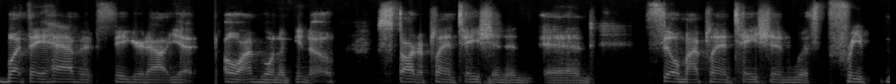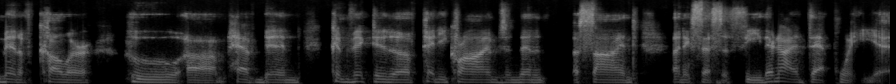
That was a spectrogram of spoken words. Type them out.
but they haven't figured out yet. Oh, I'm going to, you know, start a plantation and and fill my plantation with free men of color who um, have been convicted of petty crimes and then assigned an excessive fee. They're not at that point yet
